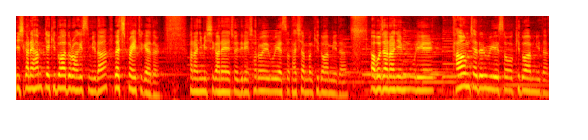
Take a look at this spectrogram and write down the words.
이 시간에 함께 기도하도록 하겠습니다. Let's pray together. 하나님 이 시간에 저희들이 서로에 위해서 다시 한번 기도합니다. 아버지 하나님, 우리의 다음 세대를 위해서 기도합니다.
